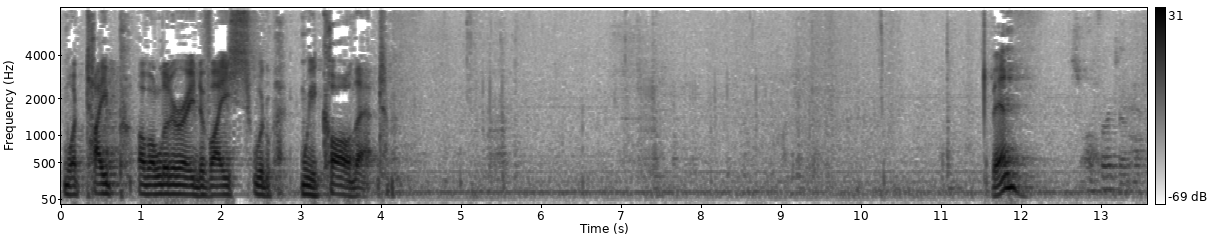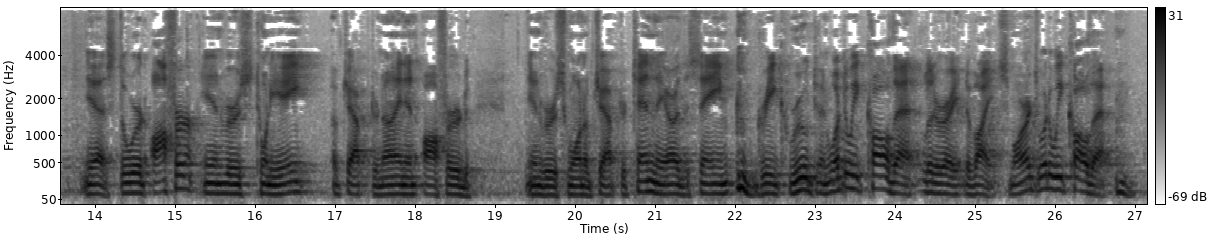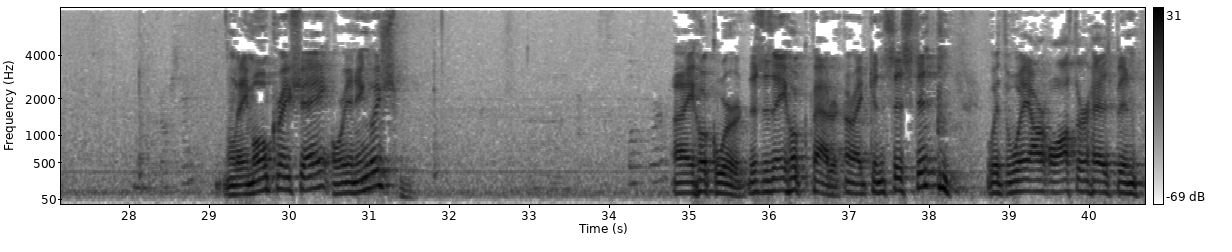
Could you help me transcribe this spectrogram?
What type of a literary device would we call that? Ben? Yes, the word offer in verse 28 of chapter 9 and offered in verse 1 of chapter 10. They are the same Greek root. And what do we call that literary device? Marge, what do we call that? Le mot crochet, or in English? A hook word. This is a hook pattern. All right, consistent with the way our author has been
